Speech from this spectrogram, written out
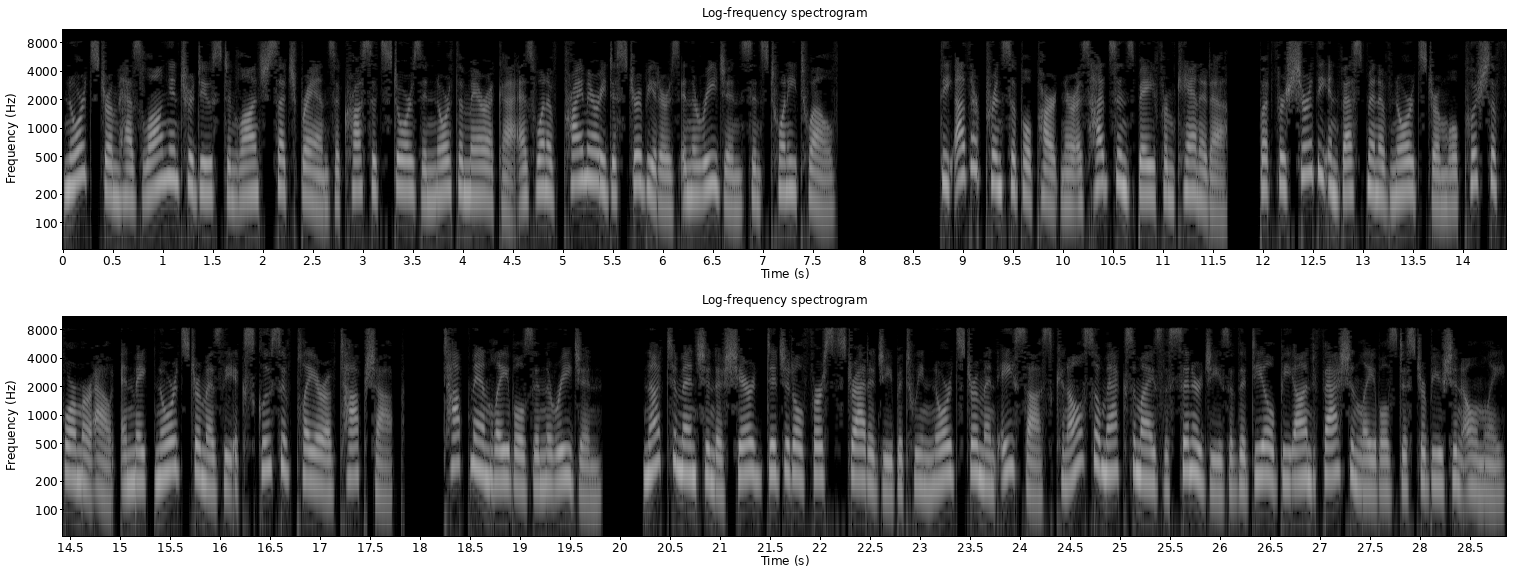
Nordstrom has long introduced and launched such brands across its stores in North America as one of primary distributors in the region since 2012. The other principal partner is Hudson's Bay from Canada, but for sure the investment of Nordstrom will push the former out and make Nordstrom as the exclusive player of Topshop, Topman labels in the region. Not to mention a shared digital-first strategy between Nordstrom and ASOS can also maximize the synergies of the deal beyond fashion labels distribution only.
